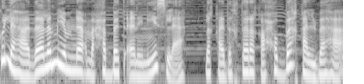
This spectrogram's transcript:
كل هذا لم يمنع محبة أنينيس له. لقد اخترق حبه قلبها.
